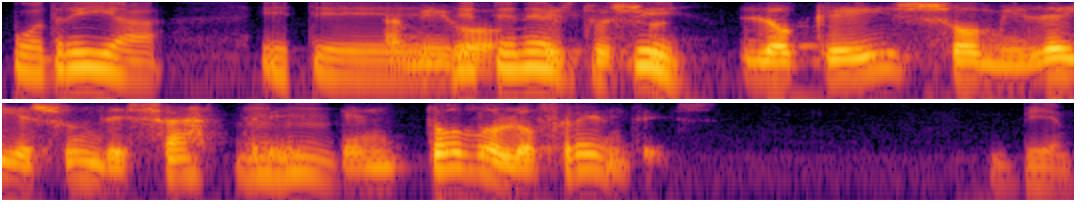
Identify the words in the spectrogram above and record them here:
Podría este, detenerse. sí. lo que hizo mi ley es un desastre en todos los frentes. Bien.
